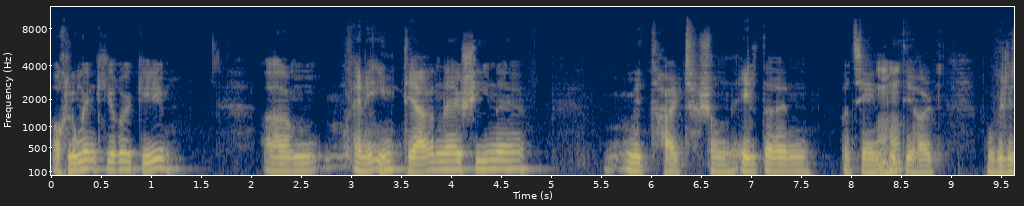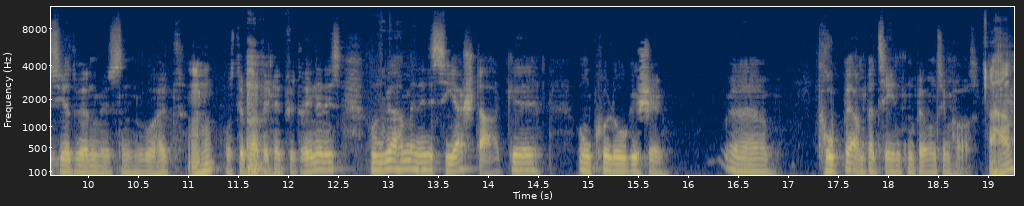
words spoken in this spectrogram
auch Lungenchirurgie, ähm, eine interne Schiene mit halt schon älteren Patienten, mhm. die halt mobilisiert werden müssen, wo halt mhm. osteopathisch nicht viel drinnen ist. Und wir haben eine sehr starke onkologische äh, Gruppe an Patienten bei uns im Haus. Aha.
